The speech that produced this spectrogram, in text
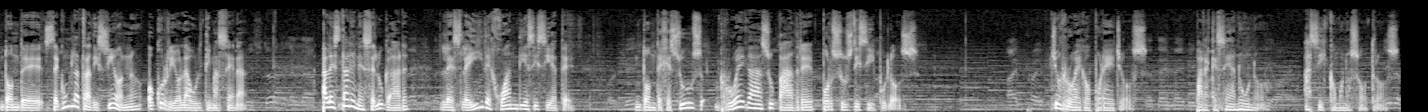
donde, según la tradición, ocurrió la última cena. Al estar en ese lugar, les leí de Juan 17, donde Jesús ruega a su Padre por sus discípulos yo ruego por ellos, para que sean uno, así como nosotros.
